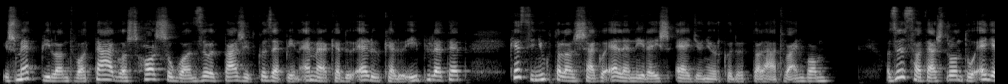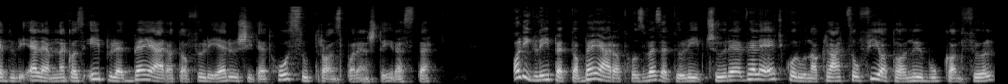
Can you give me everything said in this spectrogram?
és megpillantva a tágas, harsogan zöld pázsit közepén emelkedő előkelő épületet, Keszi nyugtalansága ellenére is elgyönyörködött a látványban. Az összhatást rontó egyedüli elemnek az épület bejárata fölé erősített hosszú transzparenst érezte. Alig lépett a bejárathoz vezető lépcsőre, vele egykorúnak látszó fiatal nő bukkant föl,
